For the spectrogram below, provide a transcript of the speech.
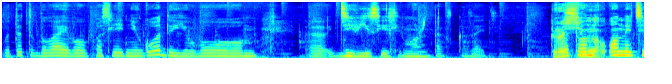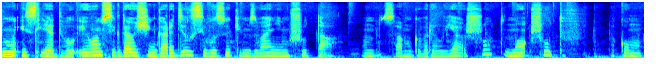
Вот это была его последние годы, его э, девиз, если можно так сказать. Красиво. Вот он, он этим исследовал, и он всегда очень гордился высоким званием шута. Он сам говорил, я шут, но шут в таком,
